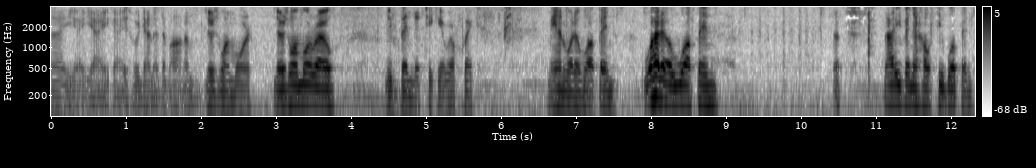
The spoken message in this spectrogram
Ay, ay, guys, we're down at the bottom. There's one more. There's one more row. Let me bend the ticket real quick. Man, what a whooping. What a whooping. That's not even a healthy whooping.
